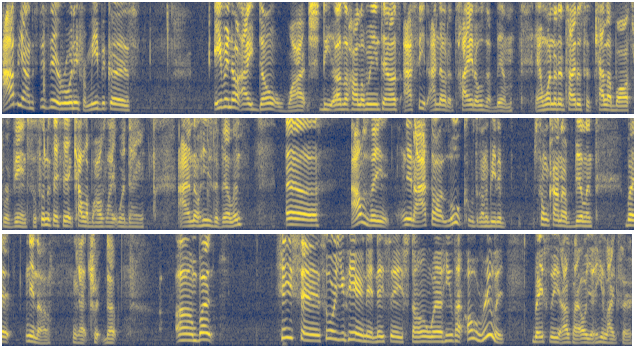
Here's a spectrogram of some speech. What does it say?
I'll be honest, this did ruin it for me because even though I don't watch the other Halloween towns, I see I know the titles of them, and one of the titles is Kalabar's Revenge. So as soon as they said Kalabar, I was like, "Well, dang, I know he's the villain." Uh, I was like, you know, I thought Luke was gonna be the some kind of villain, but you know, got tricked up. Um, but he says, "Who are you hearing?" And they say Stonewell. He's like, "Oh, really?" Basically I was like, oh yeah, he likes her.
